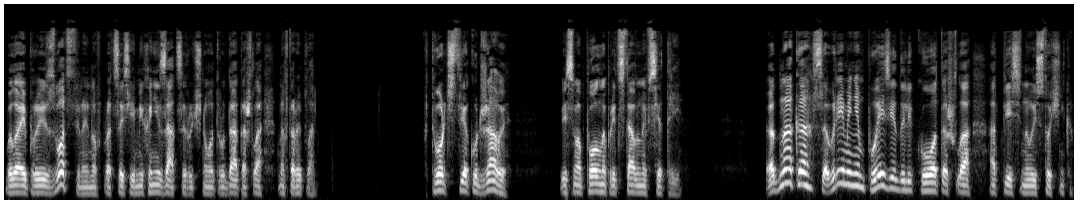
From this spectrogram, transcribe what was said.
Была и производственная, но в процессе механизации ручного труда отошла на второй план. В творчестве Акуджавы весьма полно представлены все три. Однако со временем поэзия далеко отошла от песенного источника.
